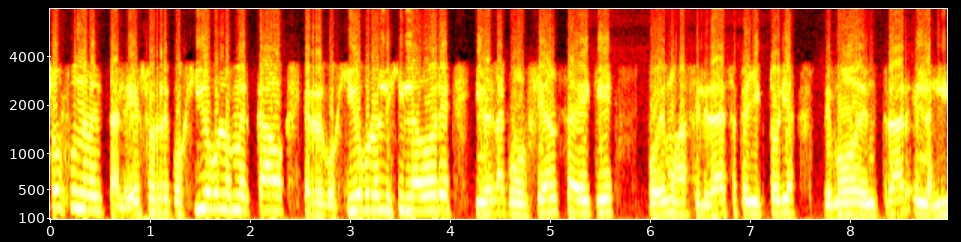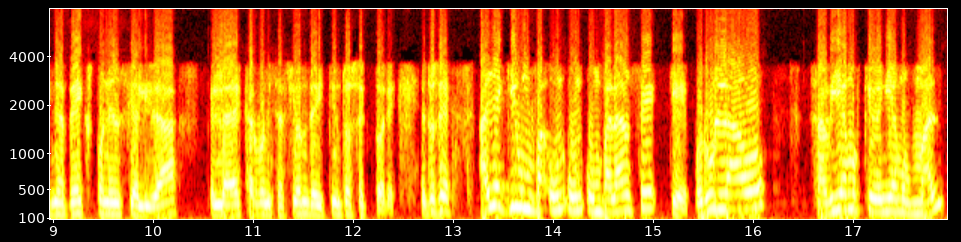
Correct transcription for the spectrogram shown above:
son fundamentales. Eso es recogido por los mercados, es recogido por los legisladores y da la confianza de que podemos acelerar esa trayectoria de modo de entrar en las líneas de exponencialidad en la descarbonización de distintos sectores. Entonces, hay aquí un, un, balance que, por un lado, sabíamos que veníamos mal,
